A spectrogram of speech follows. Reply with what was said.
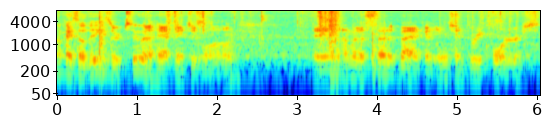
Okay, so these are two and a half inches long. And I'm going to set it back an inch and three quarters.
